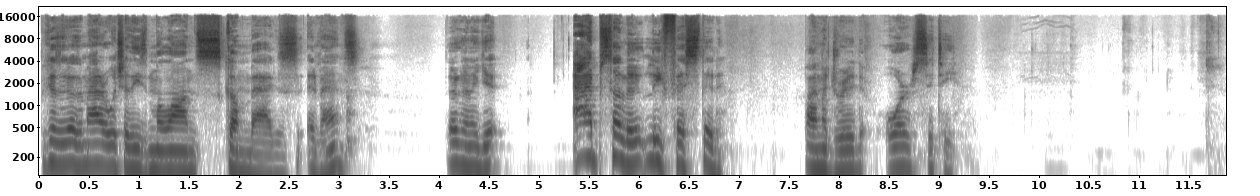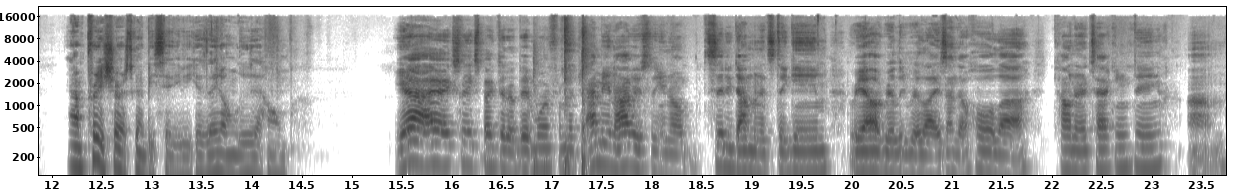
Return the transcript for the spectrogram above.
Because it doesn't matter which of these Milan scumbags advance, they're gonna get absolutely fisted by Madrid or City. And I'm pretty sure it's going to be City because they don't lose at home. Yeah, I actually expected a bit more from it. I mean, obviously, you know, City dominates the game. Real really relies on the whole uh, counter attacking thing. Um,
